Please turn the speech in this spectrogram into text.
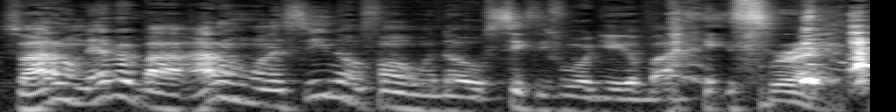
So I don't never buy. I don't want to see no phone with no sixty four gigabytes. Right.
